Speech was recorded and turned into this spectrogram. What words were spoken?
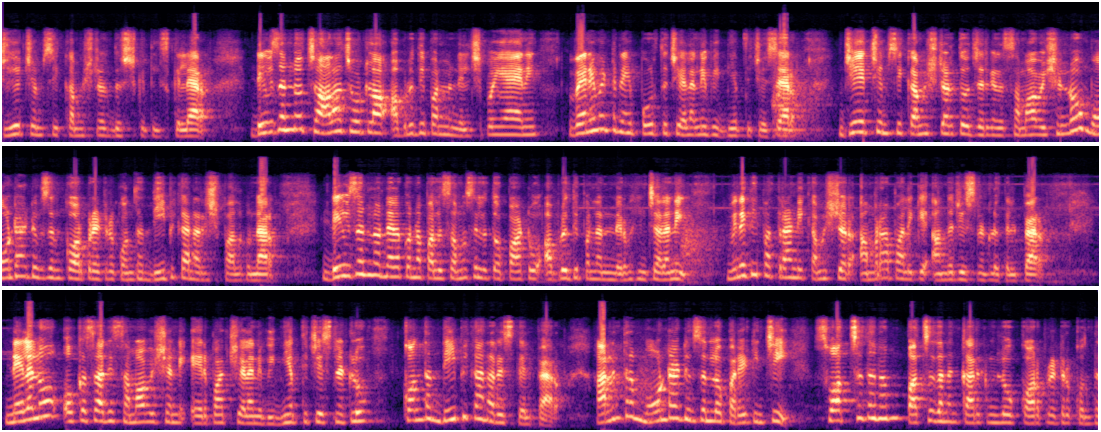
జీహెచ్ఎంసీ కమిషనర్ దృష్టికి తీసుకెళ్ళారు. డివిజన్లో చాలా చోట్ల అభివృద్ధి పనులు నిలిచిపోయాయని వెనువెంటనే పూర్తి చేయాలని విజ్ఞప్తి చేశారు. జీహెచ్ఎంసీ కమిషనర్తో జరిగిన సమావేశంలో మోడా డివిజన్ కార్పొరేటర్ కొంత దీపికా నరేష్ పాల్గొన్నారు. డివిజన్లో నెలకొన్న పలు సమస్యలతో పాటు అభివృద్ధి పనులను నిర్వహించాలని వినతి పత్రాన్ని కమిషనర్ అమరాపాలికి అందజేసినట్లు తెలిపారు. నెలలో ఒకసారి సమావేశాన్ని ఏర్పాటు చేయాలని విజ్ఞప్తి చేసినట్లు కొంత దీపికా నరేష్ తెలిపారు. అనంతరం మోండా డివిజన్లో పర్యటించి స్వచ్ఛదనం పచ్చదనం కార్యక్రమంలో కార్పొరేటర్ కొంత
